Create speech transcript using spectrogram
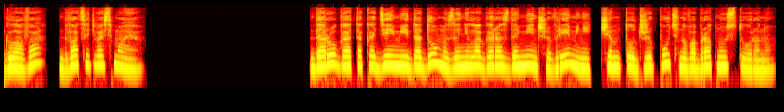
Глава двадцать восьмая. Дорога от академии до дома заняла гораздо меньше времени, чем тот же путь, но в обратную сторону.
